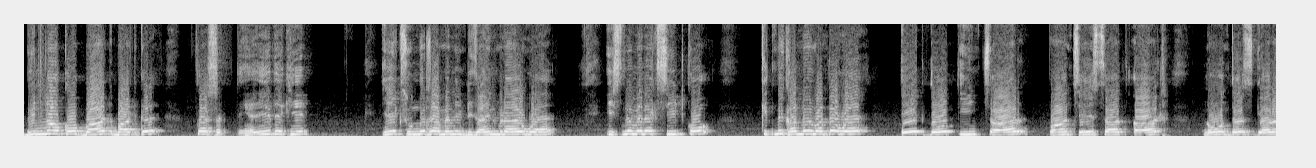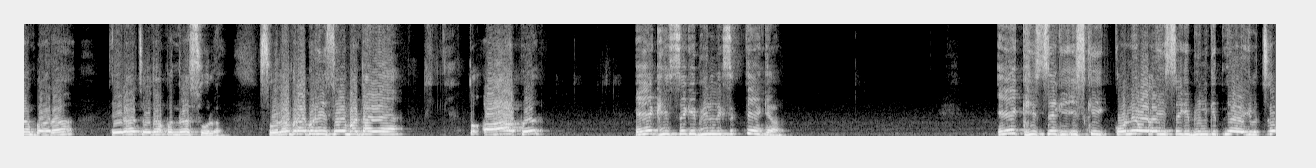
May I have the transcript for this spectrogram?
भिन्नों को बांट बांट कर कर सकते हैं। ये देखिए, ये एक सुंदर सा मैंने डिज़ाइन बनाया हुआ है। इसमें मैंने एक सीट को कितने खंडों में बांटा हुआ है? एक, दो, तीन, चार, पाँच छः सात, आठ, नौ, दस, ग्यारह, बारह, तेरह, चौदह, पंद्रह, सोलह। सोलह बराबर हिस्सों में बांटाया है। तो आप एक हिस्से की भिन्न लिख सकते हैं क्या? एक हिस्से की, इसकी कोने वाले हिस्से की भिन्न कितनी आएगी बच्चों?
